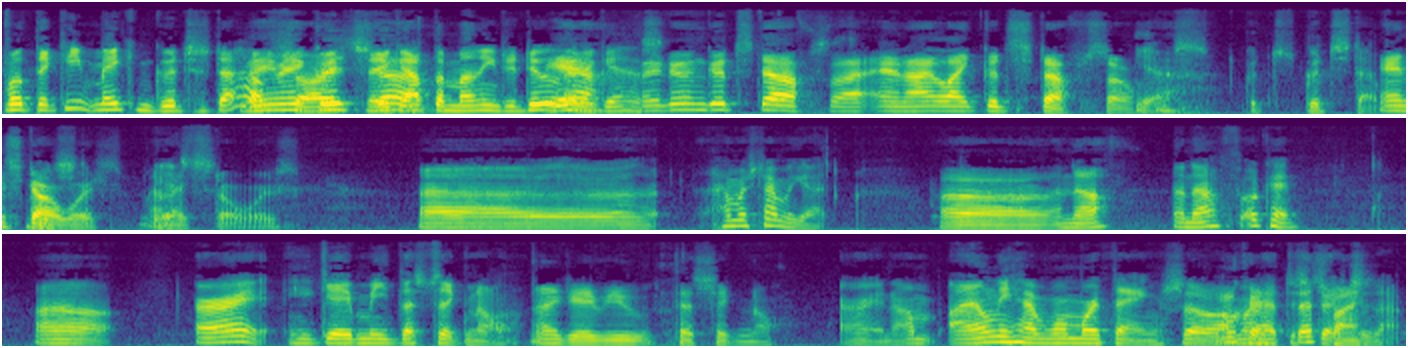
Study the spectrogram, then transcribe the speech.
but they keep making good stuff. They make so I- good They stuff. got the money to do yeah, it, I guess. they're doing good stuff, so and I like good stuff. So Yes, good good stuff. and Star Good Wars. I Yes. like Star Wars. Uh, how much time we got? Uh, enough. Enough. Okay. Uh, all right. He gave me the signal. I gave you the signal. All right. I'm, I only have one more thing, so I'm gonna have to that's stretch fine. it out.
